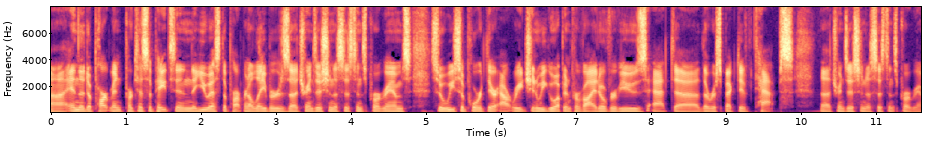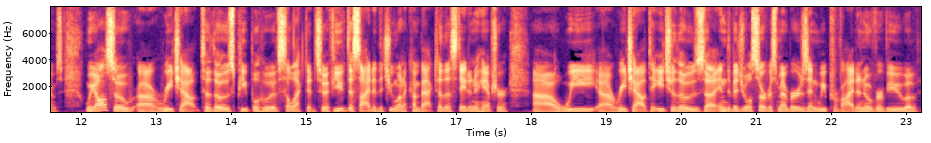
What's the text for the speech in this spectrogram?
uh, and the department participates in the U.S. Department of Labor's uh, transition assistance programs. So we support their outreach and we go up and provide overviews at uh, the respective TAPS, the transition assistance programs. We also uh, reach out to those people who have selected. So if you've decided that you want to come back to the state of New Hampshire, uh, we uh, reach out to each of those uh, individual service members and we provide an overview of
